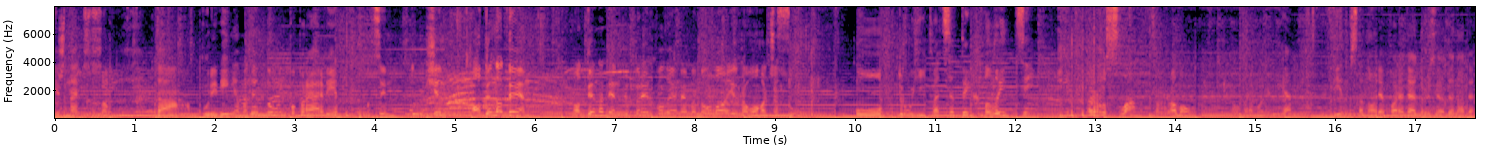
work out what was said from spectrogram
між Нексусом та Буревінням 1-0 по перерві. Цим Турчин 1-1. 1-1. Півтори хвилини минулого ігрового часу. У другій 20 хвилинці і Руслан Фролов. Він встановлює паритет, друзі, 1-1.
